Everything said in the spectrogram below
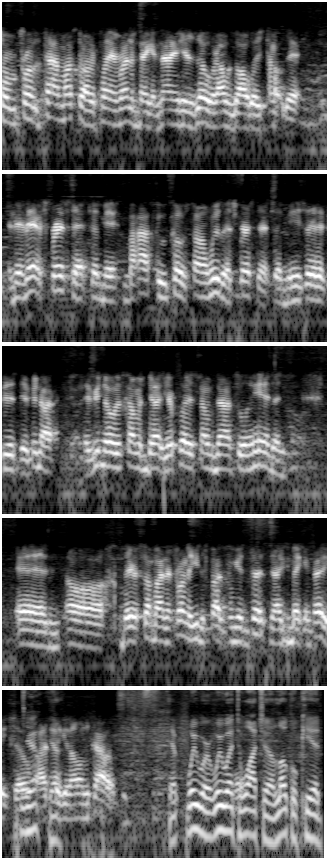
from from the time I started playing running back at nine years old. I was always taught that, and then they expressed that to me. My high school coach Tom Wheeler expressed that to me. He said, "If it, if you're not, if you know it's coming down, your play's coming down to an end, and and uh, there's somebody in front of you to stop from getting touchdown, you making pay." So Yep. I Yep. take it on to college. Yep, we were we went to watch a local kid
